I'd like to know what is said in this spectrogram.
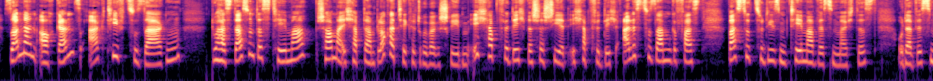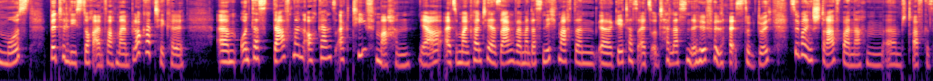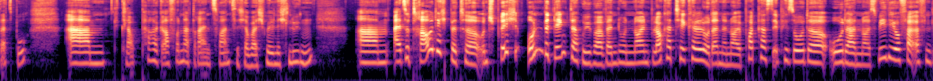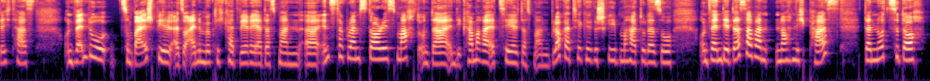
sondern auch ganz aktiv zu sagen, du hast das und das Thema. Schau mal, ich habe da einen Blogartikel drüber geschrieben. Ich habe für dich recherchiert. Ich habe für dich alles zusammengefasst, was du zu diesem Thema wissen möchtest oder wissen musst. Bitte liest doch einfach meinen Blogartikel. Ähm, und das darf man auch ganz aktiv machen. Ja, also man könnte ja sagen, wenn man das nicht macht, dann äh, geht das als unterlassene Hilfeleistung durch. Ist übrigens strafbar nach dem ähm, Strafgesetzbuch. Ähm, ich glaube, Paragraph 123, aber ich will nicht lügen. Ähm, also trau dich bitte und sprich unbedingt darüber, wenn du einen neuen Blogartikel oder eine neue Podcast-Episode oder ein neues Video veröffentlicht hast. Und wenn du zum Beispiel, also eine Möglichkeit wäre ja, dass man äh, Instagram Stories macht und da in die Kamera erzählt, dass man einen Blogartikel geschrieben hat oder so. Und wenn dir das aber noch nicht passt, dann nutze doch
